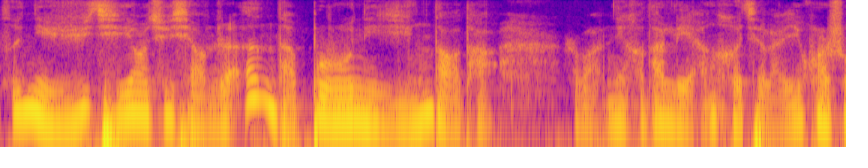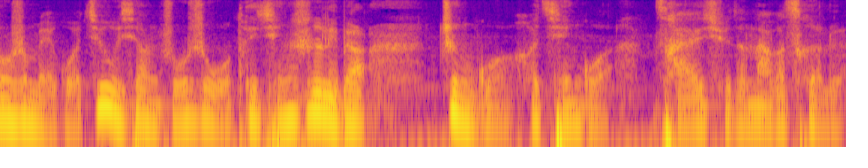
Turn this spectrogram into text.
所以你与其要去想着摁他，不如你引导他。是吧？你和他联合起来一块收拾美国，就像《阻止我退秦师》里边郑国和秦国采取的那个策略。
